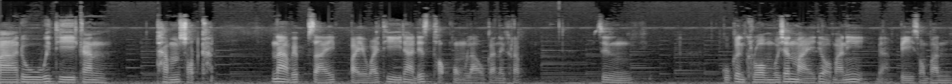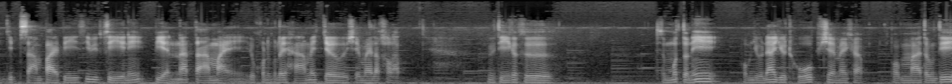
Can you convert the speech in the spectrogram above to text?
มาดูวิธีการทำช็อตคัทหน้าเว็บไซต์ไปไว้ที่หน้าเดสก์ท็อปของเรากันนะครับ ซึ่ง Google Chrome เวอร์ชันใหม่ที่ออกมานี่ปี 2023 ปลายปีที่24 นี้เปลี่ยนหน้าตาใหม่ ทุกคนก็เลยหาไม่เจอใช่ไหมล่ะครับ วิธีก็คือ สมมติตัวนี้ผมอยู่หน้า YouTube ใช่ไหมครับ ผมมาตรงที่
